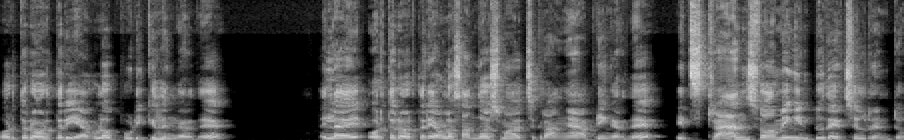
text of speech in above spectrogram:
ஒருத்தர் ஒருத்தர் எவ்வளோ பிடிக்குதுங்கிறது இல்லை ஒருத்தர் ஒருத்தர் எவ்வளோ சந்தோஷமா வச்சுக்கிறாங்க அப்படிங்கிறது it's transforming in to their children too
